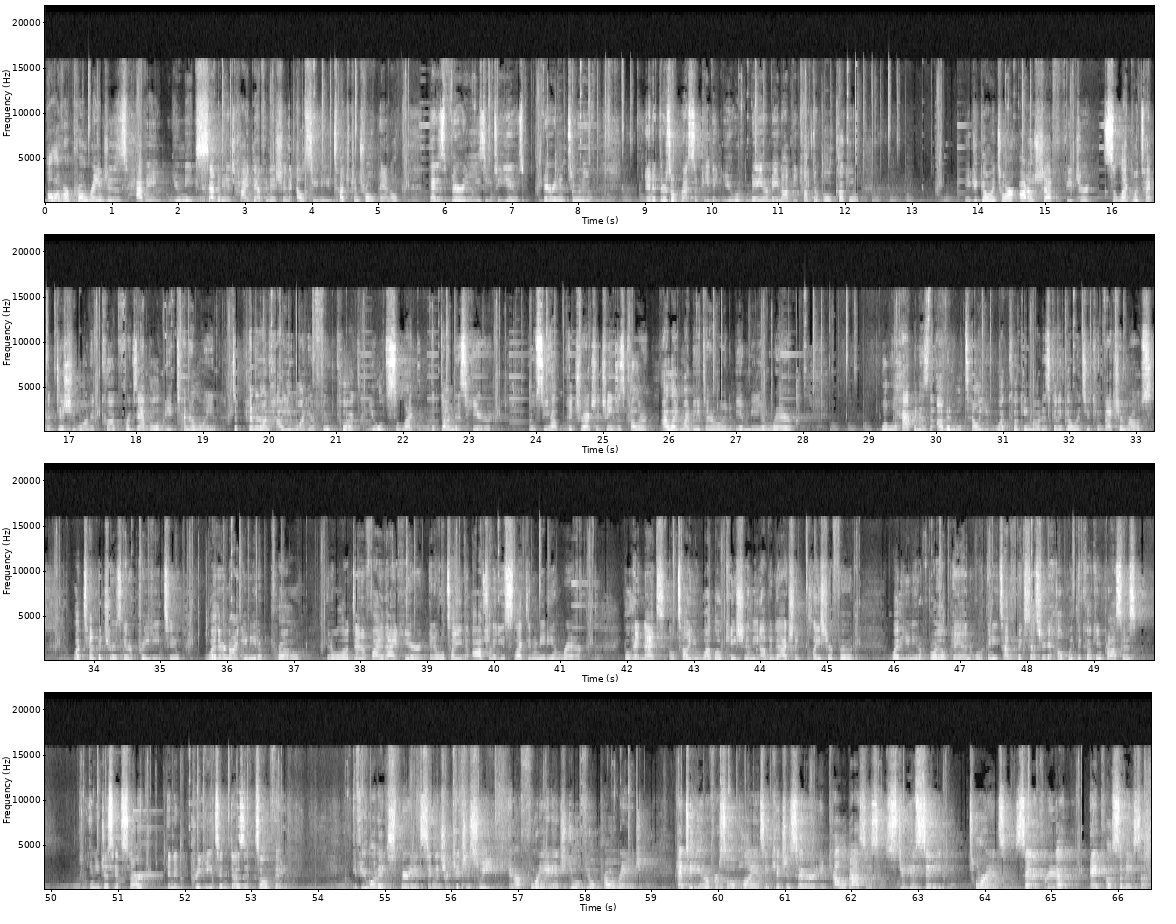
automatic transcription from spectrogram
All of our Pro ranges have a unique 7-inch high-definition LCD touch control panel that is very easy to use, very intuitive, and if there's a recipe that you may or may not be comfortable cooking, you could go into our Auto Chef feature, select what type of dish you want to cook, for example, a beef tenderloin. Depending on how you want your food cooked, you will select the doneness here. You'll see how the picture actually changes color. I like my beef tenderloin to be a medium rare. What will happen is the oven will tell you what cooking mode is gonna go into convection roast, what temperature is gonna preheat to, whether or not you need a probe, and it will identify that here, and it will tell you the option that you selected medium rare. You'll hit next, it'll tell you what location in the oven to actually place your food, whether you need a broil pan or any type of accessory to help with the cooking process. And you just hit start and it preheats and does its own thing. If you want to experience Signature Kitchen Suite in our 48 inch dual fuel pro range, head to Universal Appliance and Kitchen Center in Calabasas, Studio City, Torrance, Santa Clarita, and Costa Mesa.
